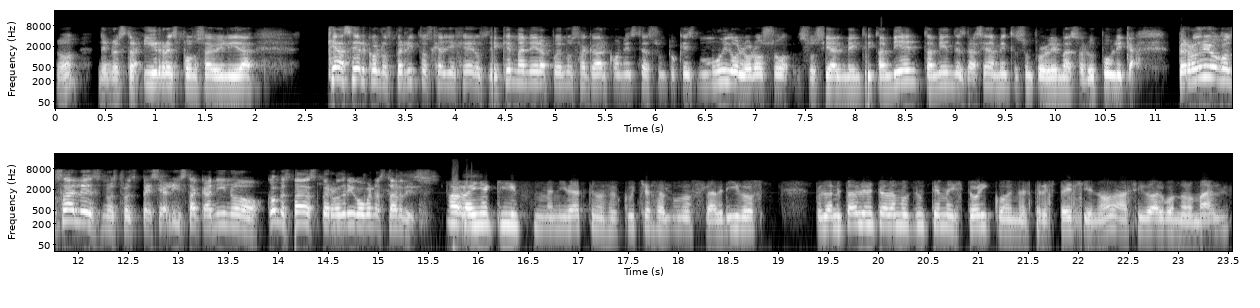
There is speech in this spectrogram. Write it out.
¿no? De nuestra irresponsabilidad. ¿Qué hacer con los perritos callejeros? ¿De qué manera podemos acabar con este asunto que es muy doloroso socialmente y también, también desgraciadamente es un problema de salud pública? Per Rodrigo González, nuestro especialista canino. ¿Cómo estás, Per Rodrigo? Buenas tardes. Hola, Iñaki, humanidad que nos escucha, saludos, ladridos. Pues lamentablemente hablamos de un tema histórico en nuestra especie, ¿no? Ha sido algo normal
